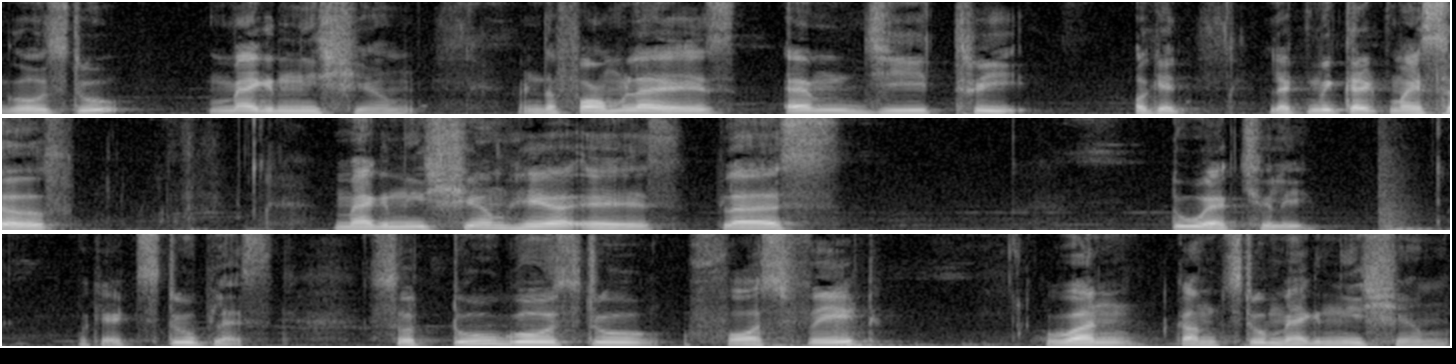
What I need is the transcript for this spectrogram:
goes to magnesium. And the formula is Mg3 okay let me correct myself. Magnesium here is plus 2 actually. Okay it's 2 plus. So 2 goes to phosphate 1 comes to magnesium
